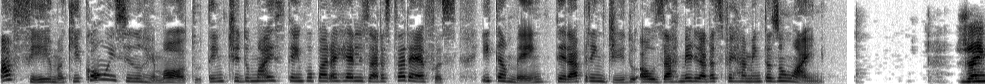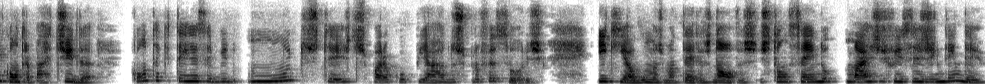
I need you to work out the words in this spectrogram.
Afirma que com o ensino remoto tem tido mais tempo para realizar as tarefas e também ter aprendido a usar melhor as ferramentas online. Já em contrapartida, conta que tem recebido muitos textos para copiar dos professores e que algumas matérias novas estão sendo mais difíceis de entender.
